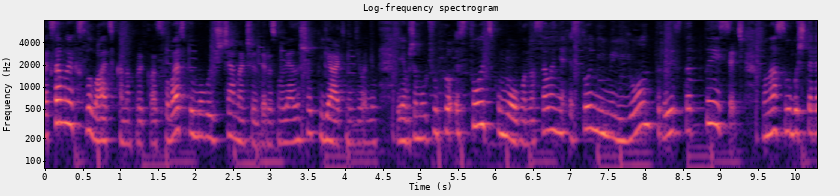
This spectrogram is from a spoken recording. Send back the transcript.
Так само, як словацька, наприклад, словацькою мовою ще менше людей розмовляє лише 5 мільйонів. Я вже мовчу про естонську мову. Населення Естонії мільйон 300 тисяч. У нас, вибачте,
